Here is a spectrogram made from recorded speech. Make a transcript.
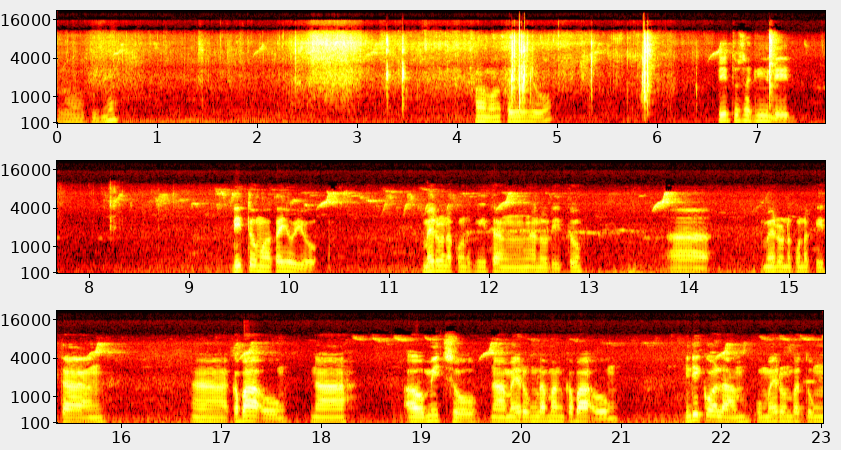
grabe no ah mga kayoyo dito sa gilid dito mga kayoyo meron akong nakitang ano dito ah meron akong nakitang ah, kabaong na mitso na mayroong lamang kabaong. Hindi ko alam kung mayroon ba tong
